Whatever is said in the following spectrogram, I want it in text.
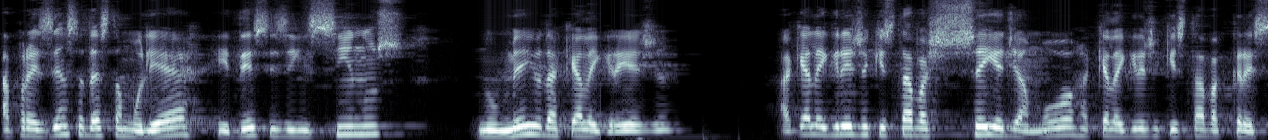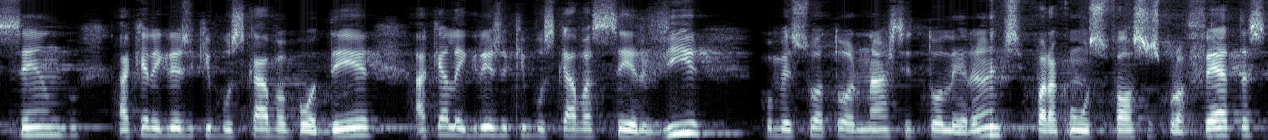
a presença desta mulher e desses ensinos no meio daquela igreja, aquela igreja que estava cheia de amor, aquela igreja que estava crescendo, aquela igreja que buscava poder, aquela igreja que buscava servir, começou a tornar-se tolerante para com os falsos profetas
